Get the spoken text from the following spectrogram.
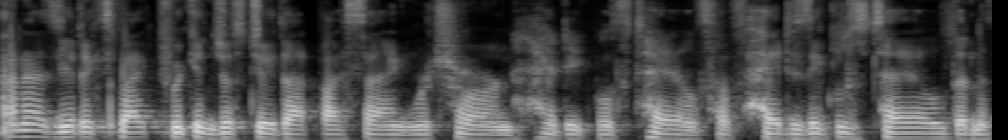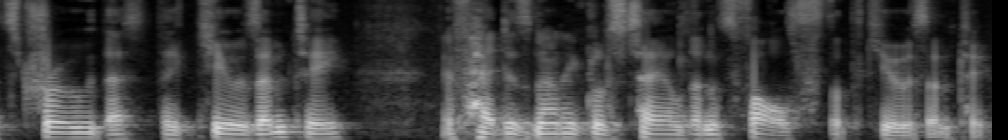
And as you'd expect, we can just do that by saying return head equals tail. So if head is equal to tail, then it's true that the queue is empty. If head is not equal to tail, then it's false that the queue is empty.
